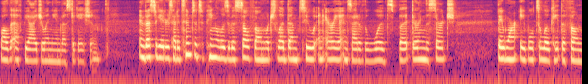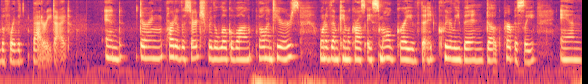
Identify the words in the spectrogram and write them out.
while the FBI joined the investigation. Investigators had attempted to ping Elizabeth's cell phone, which led them to an area inside of the woods, but during the search, they weren't able to locate the phone before the battery died. And during part of the search for the local vol- volunteers, one of them came across a small grave that had clearly been dug purposely, and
